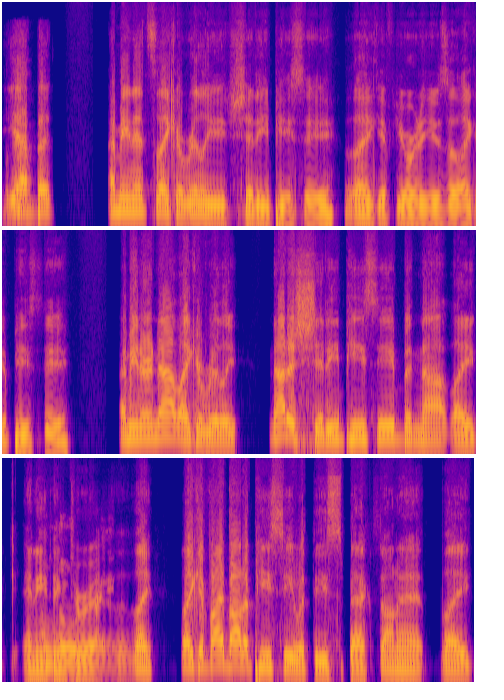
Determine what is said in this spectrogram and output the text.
Yeah, but I mean, it's like a really shitty PC. Like if you were to use it like a PC, I mean, or not like a really not a shitty PC, but not like anything to re- like like if I bought a PC with these specs on it, like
